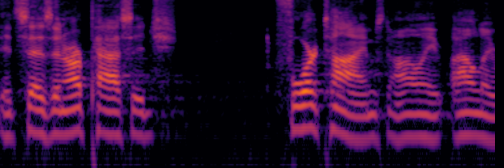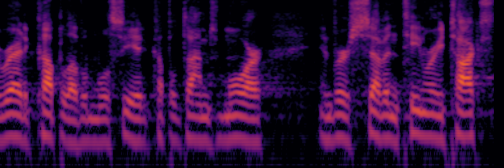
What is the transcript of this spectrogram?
it says in our passage four times, now I only, I only read a couple of them, we'll see it a couple times more in verse 17 where he talks,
